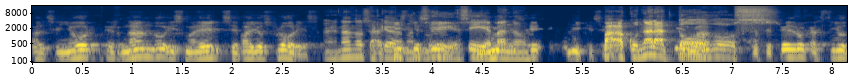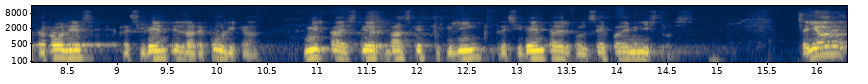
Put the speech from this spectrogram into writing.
al señor Hernando Ismael Ceballos Flores. Hernando se queda, mano. Regístrese, Sigue, sigue, mano. comuníquese y publíquese. Para vacunar a Firma José todos. Pedro Castillo Terrones, presidente de la República. Mirta Esther Vázquez Chuquilín, presidenta del Consejo de Ministros. Señor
